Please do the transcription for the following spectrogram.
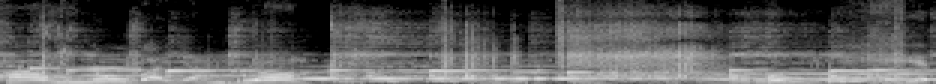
How noob I am, bro. Holy shit.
